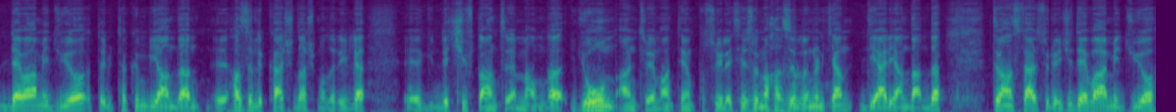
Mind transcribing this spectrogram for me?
devam ediyor. Tabii takım bir yandan e, hazırlık karşılaşmalarıyla, e, günde çift antrenmanla, yoğun antrenman temposuyla sezona hazırlanırken diğer yandan da transfer süreci devam ediyor.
